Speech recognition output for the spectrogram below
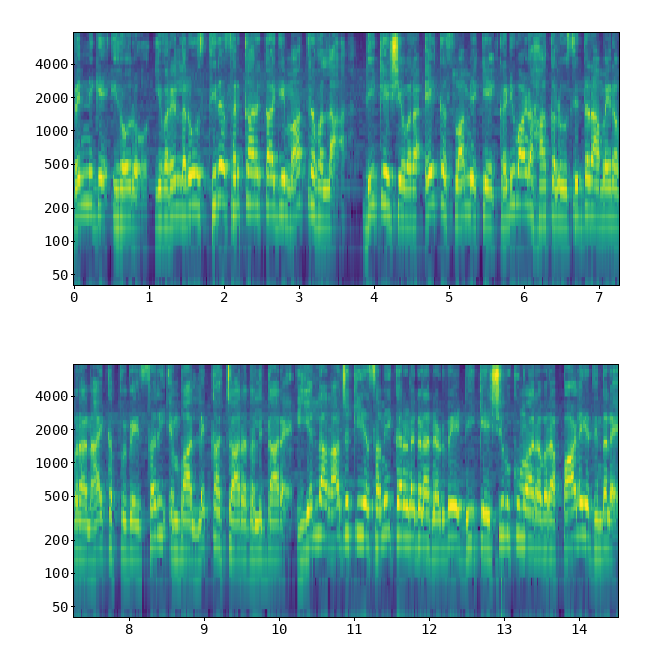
ಬೆನ್ನಿಗೆ ಇರೋರು. ಇವರೆಲ್ಲರೂ ಸ್ಥಿರ ಸರ್ಕಾರಕ್ಕಾಗಿ ಮಾತ್ರವಲ್ಲ, ಡಿಕೆಶಿಯವರ ಏಕಸ್ವಾಮ್ಯಕ್ಕೆ ಕಡಿವಾಣ ಹಾಕಲು ಸಿದ್ದರಾಮಯ್ಯನವರ ನಾಯಕತ್ವವೇ ಸರಿ ಎಂಬ ಲೆಕ್ಕಾಚಾರದಲ್ಲಿದ್ದಾರೆ. ಎಲ್ಲ ರಾಜಕೀಯ ಸಮೀಕರಣಗಳ ನಡುವೆ ಡಿಕೆ ಶಿವಕುಮಾರ್ ಅವರ ಪಾಳೆಯದಿಂದಲೇ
